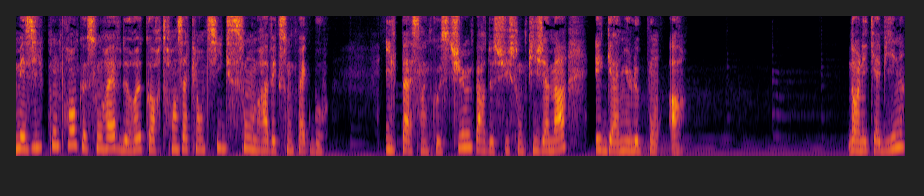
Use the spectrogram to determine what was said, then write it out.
mais il comprend que son rêve de record transatlantique sombre avec son paquebot. Il passe un costume par-dessus son pyjama et gagne le pont A. Dans les cabines,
